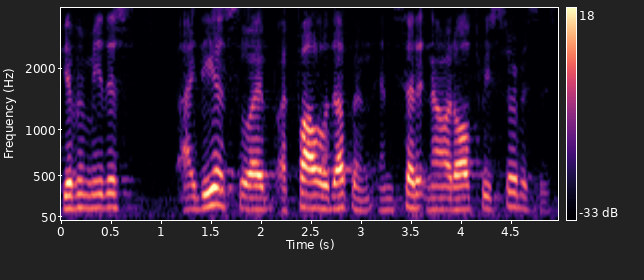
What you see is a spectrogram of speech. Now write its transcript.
giving me this idea, so I, I followed up and, and said it now at all three services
